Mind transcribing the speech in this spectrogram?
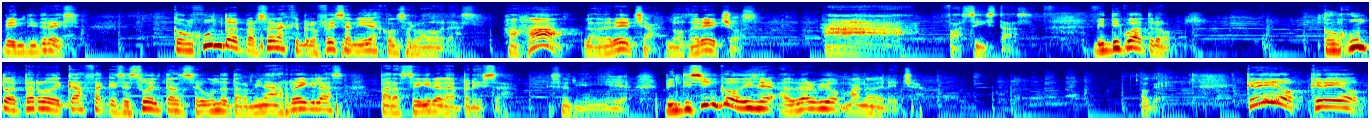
23. Conjunto de personas que profesan ideas conservadoras. Ajá, la derecha, los derechos. Ah, fascistas. 24. Conjunto de perros de caza que se sueltan según determinadas reglas para seguir a la presa. No tenía ni idea. 25 dice adverbio mano derecha. Ok. Creo, creo,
